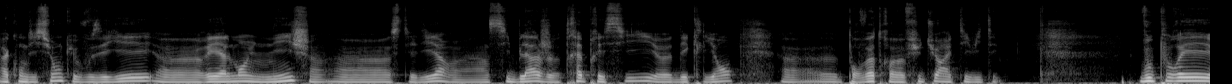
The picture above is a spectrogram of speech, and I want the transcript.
à condition que vous ayez euh, réellement une niche, c'est-à-dire un ciblage très précis des clients pour votre future activité. Vous pourrez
